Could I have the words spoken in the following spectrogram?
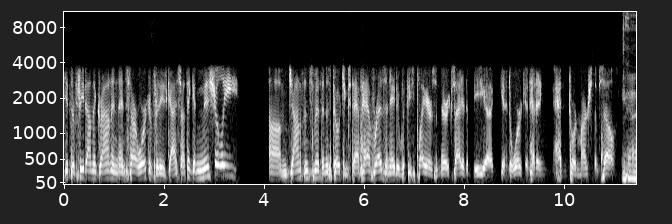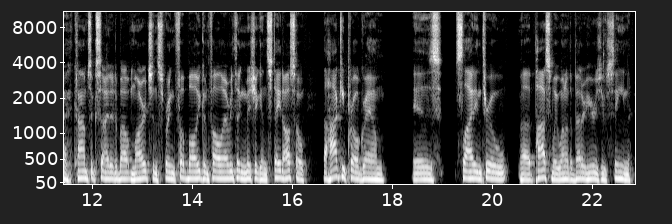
get their feet on the ground and, and start working for these guys. So I think initially um, Jonathan Smith and his coaching staff have resonated with these players, and they're excited to be uh, getting to work and heading heading toward March themselves. Yeah, Com's excited about March and spring football. You can follow everything Michigan State. Also, the hockey program is sliding through uh, possibly one of the better years you've seen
